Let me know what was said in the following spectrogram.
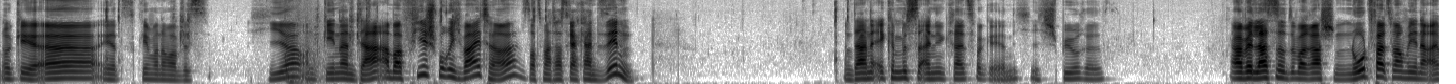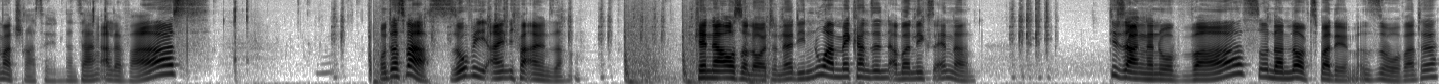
Okay, äh, jetzt gehen wir nochmal bis hier und gehen dann da aber vierspurig weiter. Sonst macht das gar keinen Sinn. Und da eine Ecke müsste eigentlich Kreisverkehr nicht. Ich spüre es. Aber wir lassen uns überraschen. Notfalls machen wir hier eine Einbahnstraße hin. Dann sagen alle, was? Und das war's. So wie eigentlich bei allen Sachen. Kennen da auch so Leute, ne? Die nur am Meckern sind, aber nichts ändern. Die sagen dann nur, was? Und dann läuft's bei denen. So, warte.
